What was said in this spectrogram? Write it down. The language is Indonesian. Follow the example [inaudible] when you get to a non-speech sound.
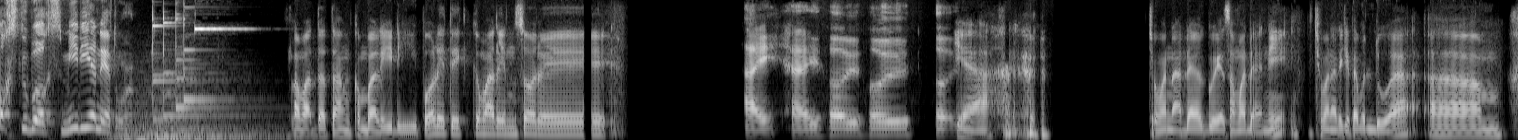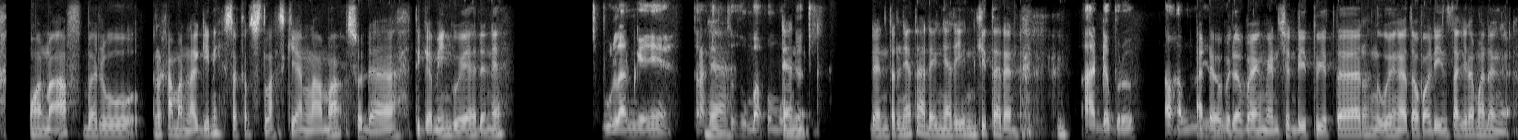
Box to Box Media Network. Selamat datang kembali di Politik kemarin sore. Hai, hai, hoi, hoi, hoi. Ya, [laughs] cuman ada gue sama Dani, cuman ada kita berdua. Em, mohon maaf, baru rekaman lagi nih setelah sekian lama, sudah tiga minggu ya Dan ya. Sebulan kayaknya ya. Terakhir Ya, tuh Sumpah Pemuda. Dan dan ternyata ada yang nyariin kita dan Ada bro. Alhamdulillah. ada beberapa yang mention di Twitter, gue nggak tahu kalau di Instagram ada nggak.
